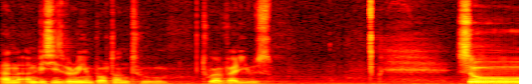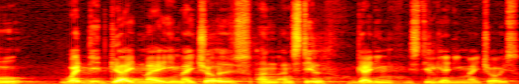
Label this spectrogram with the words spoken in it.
and, and this is very important to, to have values. So what did guide my, my choice, and, and still guiding, still guiding my choice,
